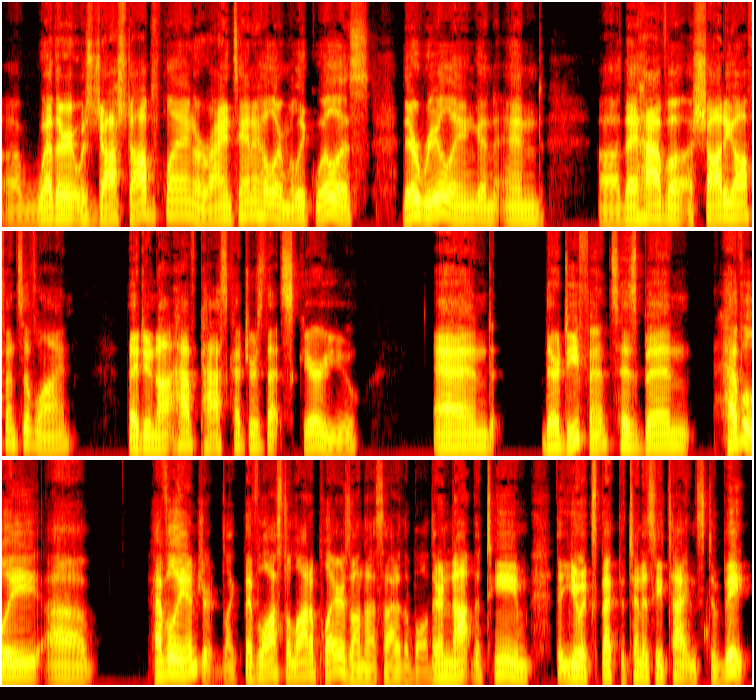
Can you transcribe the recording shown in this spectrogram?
Uh, whether it was Josh Dobbs playing or Ryan Tannehill or Malik Willis, they're reeling and and uh, they have a, a shoddy offensive line. They do not have pass catchers that scare you, and their defense has been heavily uh, heavily injured. Like they've lost a lot of players on that side of the ball. They're not the team that you expect the Tennessee Titans to be.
